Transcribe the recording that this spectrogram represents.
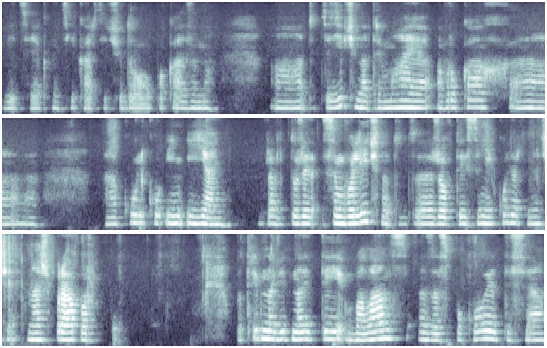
Дивіться, як на цій карті чудово показано. Тут ця дівчина тримає в руках е, е, кульку інь і янь. Правда, дуже символічно. Тут е, жовтий і синій колір, наче наш прапор. Потрібно віднайти баланс, заспокоїтися,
